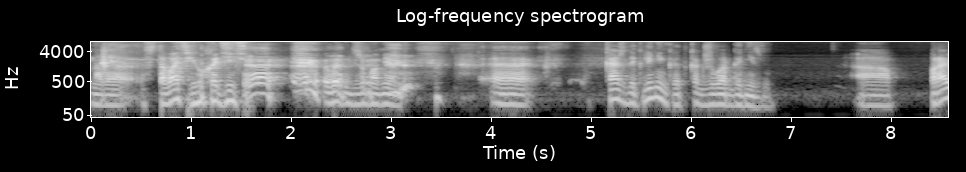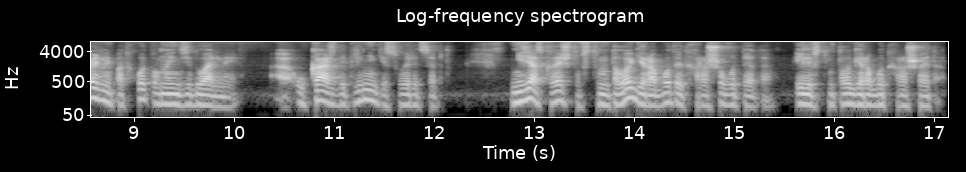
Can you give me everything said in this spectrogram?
надо вставать и уходить в этот же момент. Э, каждая клиника – это как живой организм Правильный подход, он индивидуальный. А у каждой клиники свой рецепт. Нельзя сказать, что в стоматологии работает хорошо вот это, или в стоматологии работает хорошо это.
